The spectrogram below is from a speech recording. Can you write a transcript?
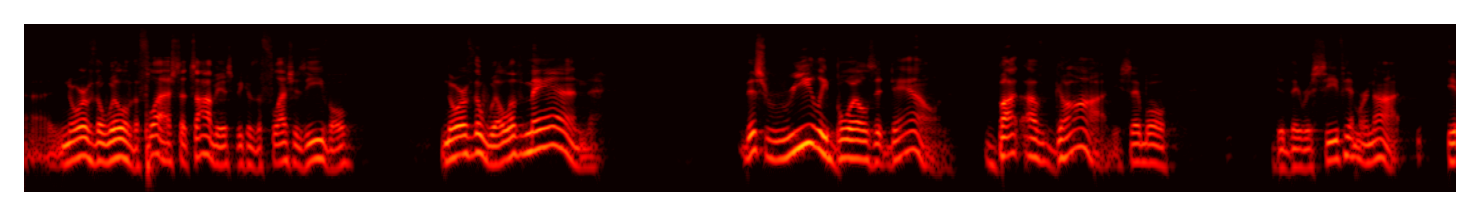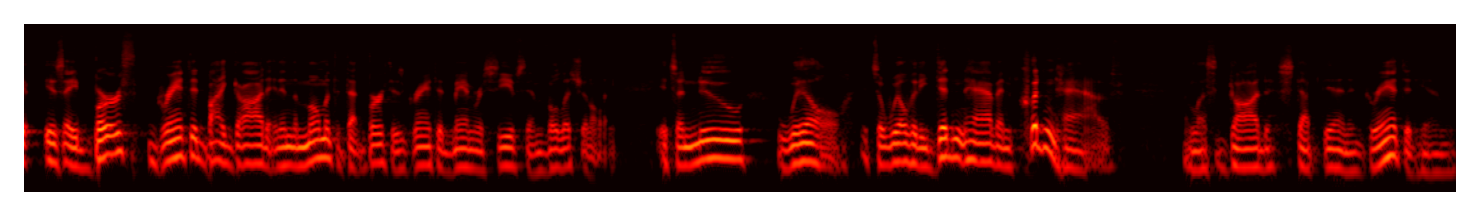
uh, nor of the will of the flesh. That's obvious because the flesh is evil, nor of the will of man. This really boils it down, but of God. You say, well, did they receive him or not? It is a birth granted by God, and in the moment that that birth is granted, man receives him volitionally. It's a new will. It's a will that he didn't have and couldn't have unless God stepped in and granted him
